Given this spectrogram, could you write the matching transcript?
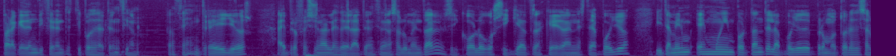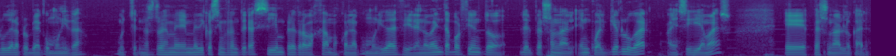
para que den diferentes tipos de atención. Entonces, entre ellos hay profesionales de la atención a la salud mental, psicólogos, psiquiatras que dan este apoyo y también es muy importante el apoyo de promotores de salud de la propia comunidad. Muchos- Nosotros en Médicos Sin Fronteras siempre trabajamos con la comunidad, es decir, el 90% del personal en cualquier lugar, en Siria más, es personal local.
